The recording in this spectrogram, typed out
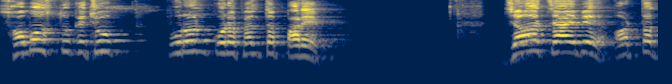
সমস্ত কিছু পূরণ করে ফেলতে পারে। যা চাইবে, অর্থাৎ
